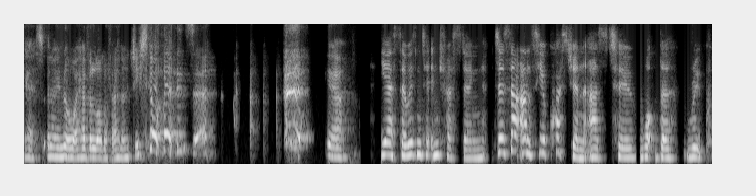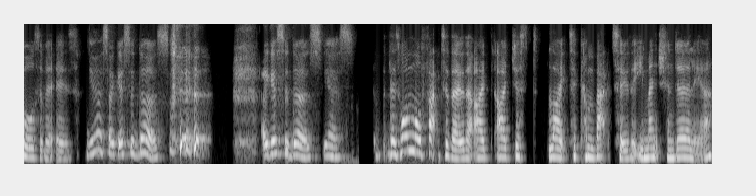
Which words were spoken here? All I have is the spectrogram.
Yes. And I know I have a lot of energy. So it's, uh, yeah. Yeah, so isn't it interesting? Does that answer your question as to what the root cause of it is? Yes, I guess it does. I guess it does. Yes. There's one more factor though that I'd I'd just like to come back to that you mentioned earlier,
